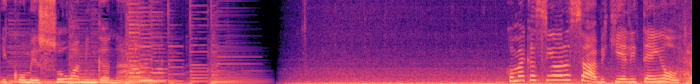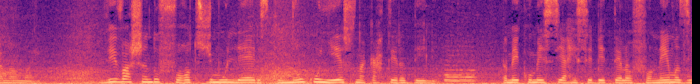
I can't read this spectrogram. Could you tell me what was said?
e começou a me enganar. Como é que a senhora sabe que ele tem outra, mamãe? Vivo achando fotos de mulheres que eu não conheço na carteira dele. Também comecei a receber telefonemas e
